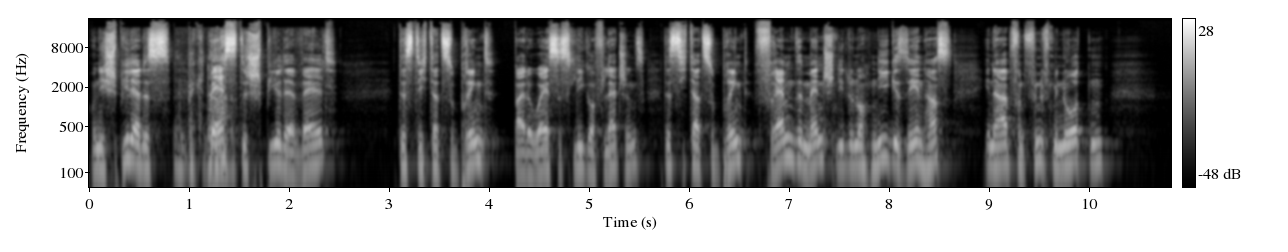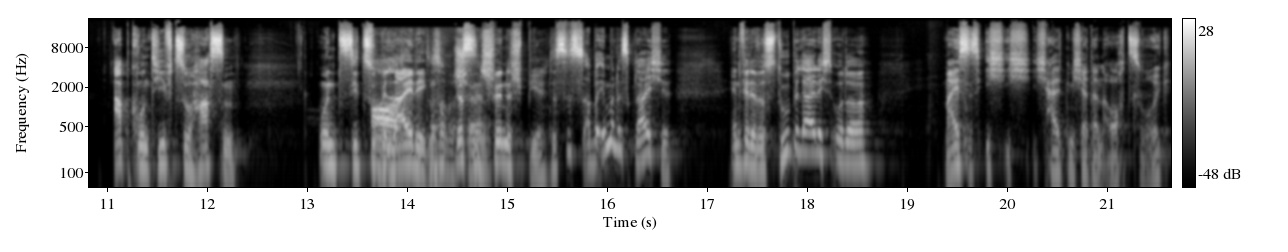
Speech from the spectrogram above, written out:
und ich spiele ja das Begnadet. beste Spiel der Welt, das dich dazu bringt, by the way, es ist League of Legends, das dich dazu bringt, fremde Menschen, die du noch nie gesehen hast, innerhalb von fünf Minuten abgrundtief zu hassen und sie zu Oh, beleidigen. das ist das ist ein schön. schönes Spiel. Das ist aber immer das Gleiche. Entweder wirst du beleidigt oder meistens, ich, ich, ich halte mich ja dann auch zurück.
